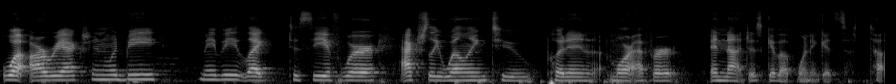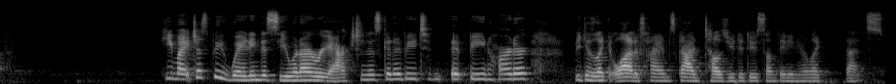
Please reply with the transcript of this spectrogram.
what our reaction would be, maybe like to see if we're actually willing to put in more effort and not just give up when it gets tough. he might just be waiting to see what our reaction is going to be to it being harder because like a lot of times god tells you to do something and you're like that's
